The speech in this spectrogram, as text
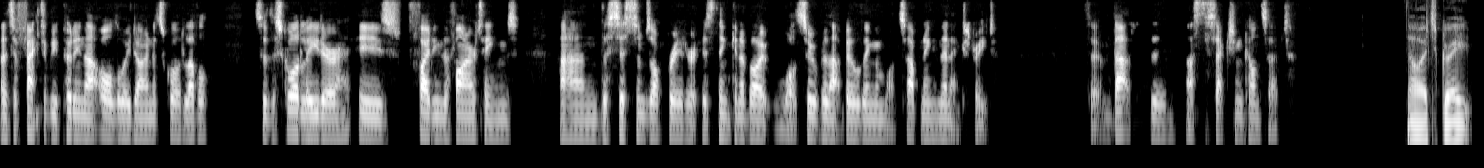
and it's effectively putting that all the way down at squad level. So the squad leader is fighting the fire teams, and the systems operator is thinking about what's over that building and what's happening in the next street. So that's the that's the section concept. No, it's great.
